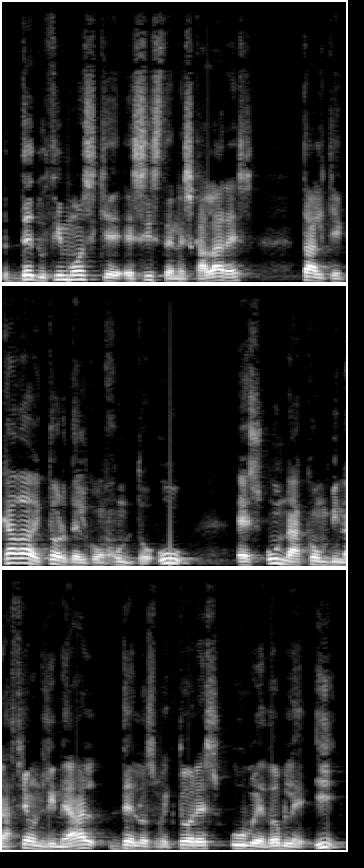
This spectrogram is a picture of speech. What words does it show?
deducimos que existen escalares tal que cada vector del conjunto U es una combinación lineal de los vectores W y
